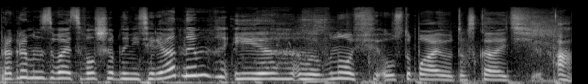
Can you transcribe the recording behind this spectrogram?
Программа называется «Волшебный нетериадный», и э, вновь уступаю, так сказать... А,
